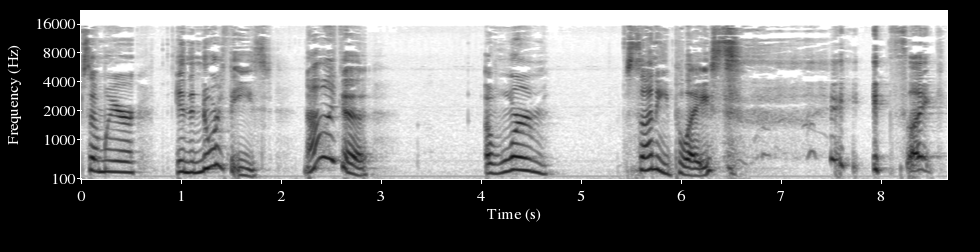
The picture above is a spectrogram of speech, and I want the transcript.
somewhere in the northeast, not like a a warm, sunny place. it's like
